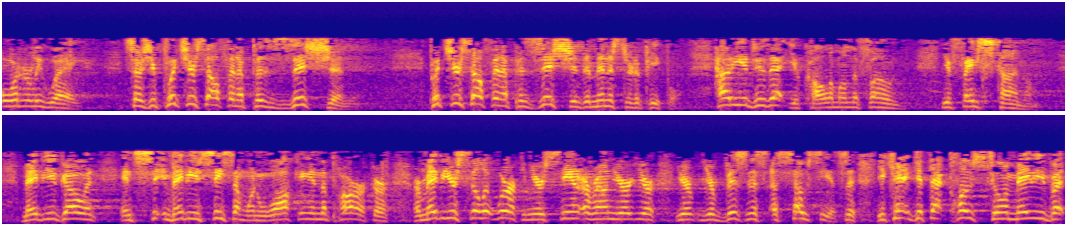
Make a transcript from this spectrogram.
orderly way. So as you put yourself in a position Put yourself in a position to minister to people. How do you do that? You call them on the phone. You FaceTime them. Maybe you go and, and see, maybe you see someone walking in the park or, or maybe you're still at work and you're seeing around your, your, your, your business associates. You can't get that close to them maybe, but,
